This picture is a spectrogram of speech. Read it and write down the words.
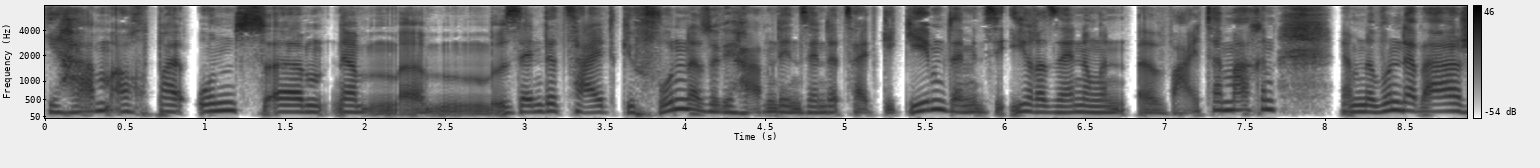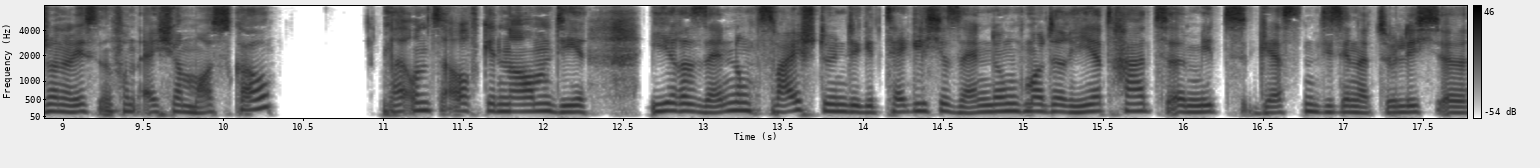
Die haben auch bei uns ähm, ähm, ähm Sendezeit gefunden. Also wir haben den Sendezeit gegeben, damit sie ihre Sendungen äh, weitermachen. Wir haben eine wunderbare Journalistin von Echo Moskau bei uns aufgenommen, die ihre Sendung, zweistündige tägliche Sendung moderiert hat äh, mit Gästen, die sie natürlich äh,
